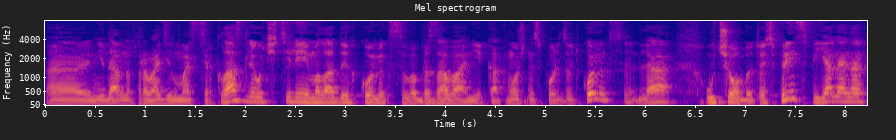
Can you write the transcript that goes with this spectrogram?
э, недавно проводил мастер-класс для учителей молодых комиксов в образовании. Как можно использовать комиксы для учебы. То есть, в принципе, я, наверное,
